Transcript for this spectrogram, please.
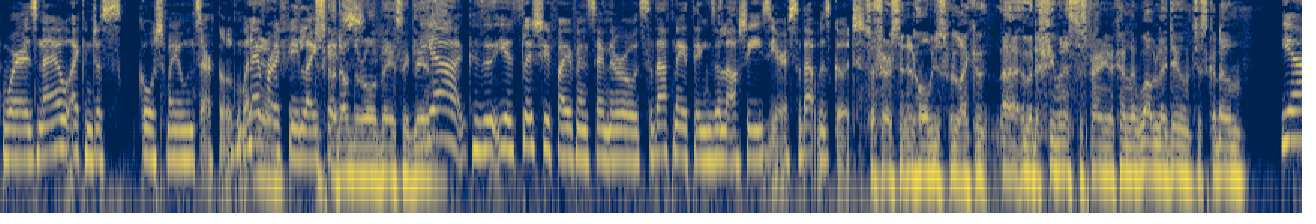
Whereas now I can just go to my own circle whenever Yeah. I feel like Just it. go down the road basically. Yeah, because it, it's literally five minutes down the road, so that made things a lot easier. So that was good. So if you're sitting at home just with like a, uh, with a few minutes to spare, and you're kind of like, what will I do? Just go down. Yeah.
